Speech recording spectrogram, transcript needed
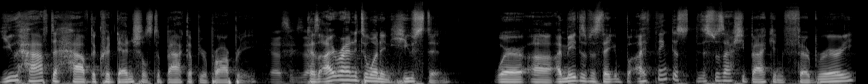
you have to have the credentials to back up your property That's exactly. because. I ran into one in Houston where uh, I made this mistake, but I think this this was actually back in February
